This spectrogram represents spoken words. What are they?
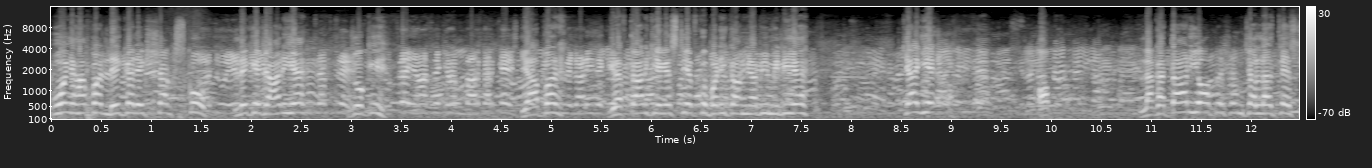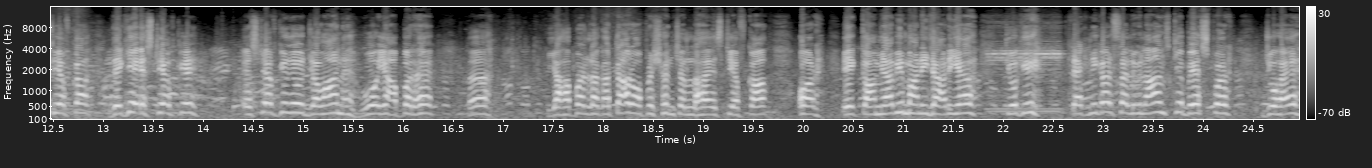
वो यहाँ पर लेकर एक शख्स को लेके जा रही है, जो कि गिरफ़्तार करके यहाँ पर गिरफ़्तार किए एसटीएफ को बड़ी कामयाबी मिली है। क्या ये लगातार ये ऑपरेशन चल रहा था एसटीएफ का? देखिए एसटीएफ के एसटीएफ के जो जवान है, वो यहाँ पर है। यहाँ पर लगातार ऑपरेशन चल रहा है एसटीएफ का और एक कामयाबी मानी जा रही है, क्योंकि टेक्निकल सर्विलांस के बेस पर जो है,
